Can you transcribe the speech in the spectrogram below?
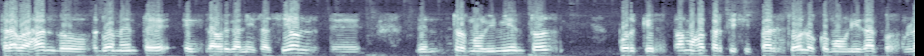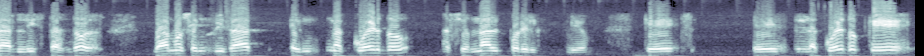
trabajando arduamente en la organización de, nuestros movimientos porque vamos a participar solo como unidad popular listas 2. Vamos en unidad en un acuerdo nacional por el cambio, que es el acuerdo que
